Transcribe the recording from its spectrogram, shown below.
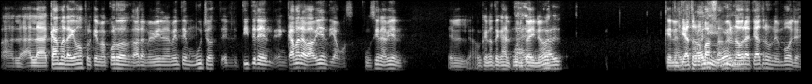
a, la, a la cámara, digamos, porque me acuerdo, ahora me viene a la mente, muchos, el títere en, en cámara va bien, digamos, funciona bien, el, aunque no tengas el público ahí, ¿no? cual. Que en el Tal teatro no pasa. Ver bueno. una obra de teatro es un embole.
